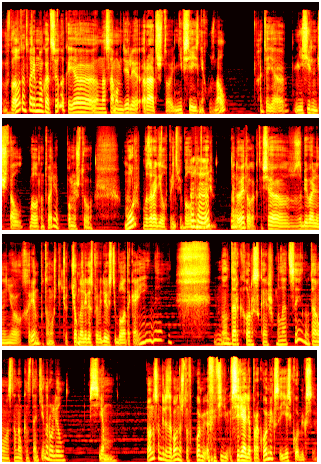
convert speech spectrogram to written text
В «Болотной твари» много отсылок, и я на самом деле рад, что не все из них узнал. Хотя я не сильно читал «Болотную тварь». Я помню, что Мур возродил, в принципе, болотную uh-huh. тварь. А да. до этого как-то все забивали на нее хрен, потому что Темная Лига Справедливости была такая... Ну, Dark Horse, конечно, молодцы, но там в основном Константин рулил всем. Но на самом деле забавно, что в, коми... в, фильме... в сериале про комиксы есть комиксы.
